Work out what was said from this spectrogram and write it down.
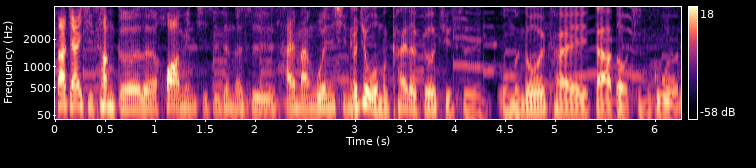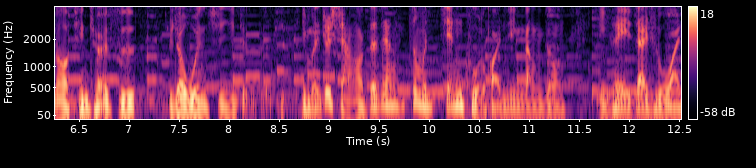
大家一起唱歌的画面，其实真的是还蛮温馨的。而且我们开的歌，其实我们都会开，大家都有听过的，然后听起来是比较温馨一点的。你们就想哦，在这样这么艰苦的环境当中，你可以再去玩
